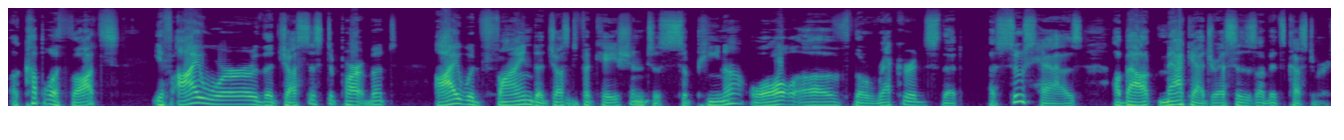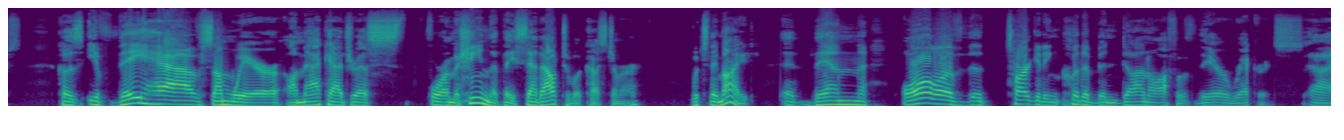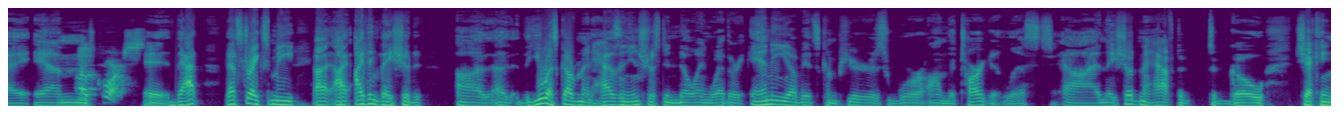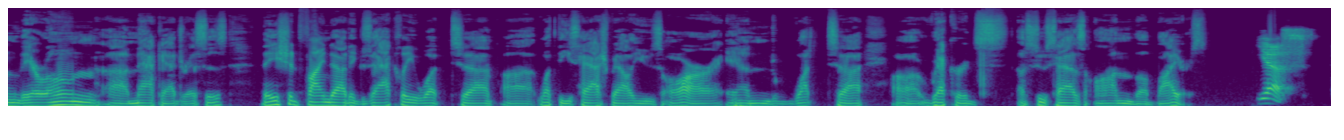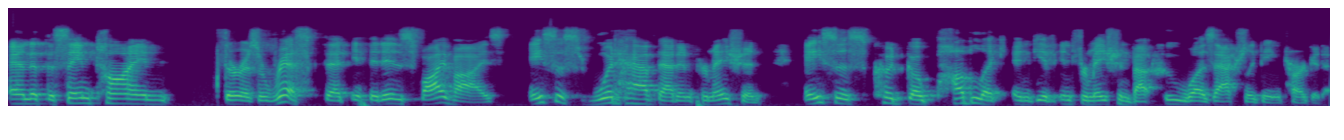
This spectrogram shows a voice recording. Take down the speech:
a couple of thoughts. If I were the Justice Department, I would find a justification to subpoena all of the records that ASUS has about MAC addresses of its customers. Because if they have somewhere a MAC address for a machine that they sent out to a customer, which they might, eh, then all of the targeting could have been done off of their records. Uh, and of course, uh, that that strikes me. Uh, I, I think they should uh, uh, the U.S. government has an interest in knowing whether any of its computers were on the target list, uh, and they shouldn't have to, to go checking their own uh, MAC addresses. They should find out exactly what uh, uh, what these hash values are and what records ASUS has on the buyers. Yes, and at the same time, there is a risk that if it is Five Eyes, ASUS would have that information ASUS could go public and give information about who was actually being targeted.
